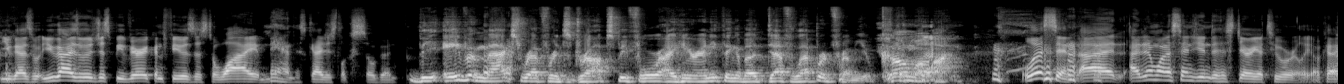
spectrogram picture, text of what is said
you guys, you guys would just be very confused as to why, man, this guy just looks so good. The Ava Max reference drops before I hear anything about Def Leppard from you. Come on. Listen, I, I didn't want to send you into hysteria too early, okay?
